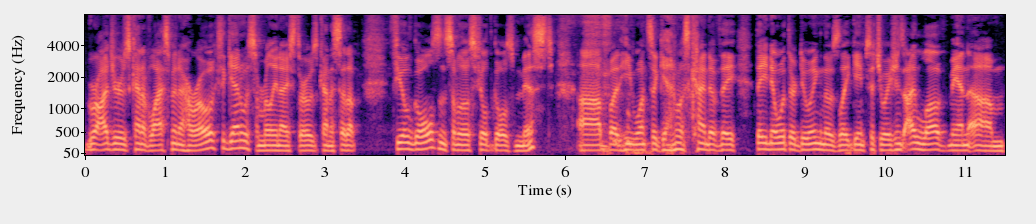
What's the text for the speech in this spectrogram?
Rodgers kind of last minute heroics again with some really nice throws, kind of set up field goals, and some of those field goals missed. Uh, but he once again was kind of they they know what they're doing in those late game situations. I loved man um,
